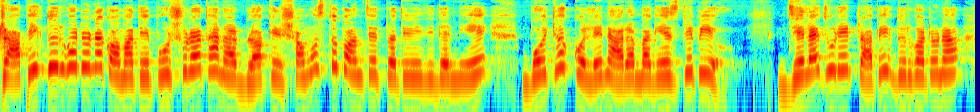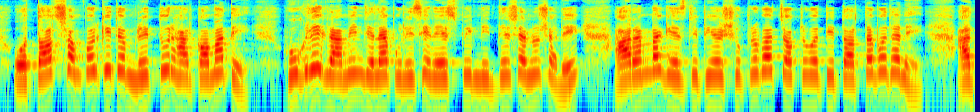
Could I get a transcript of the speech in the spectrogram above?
ট্রাফিক দুর্ঘটনা কমাতে পুরসুরা থানার ব্লকের সমস্ত পঞ্চায়েত প্রতিনিধিদের নিয়ে বৈঠক করলেন আরামবাগ এসডিপিও। জেলা জুড়ে ট্রাফিক দুর্ঘটনা ও তৎসম্পর্কিত মৃত্যুর হার কমাতে হুগলি গ্রামীণ জেলা পুলিশের এসপির নির্দেশানুসারে আরামবাগ এসডিপিও সুপ্রভাত চক্রবর্তীর তত্ত্বাবধানে আজ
